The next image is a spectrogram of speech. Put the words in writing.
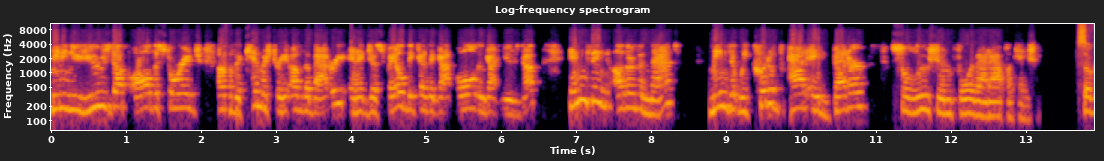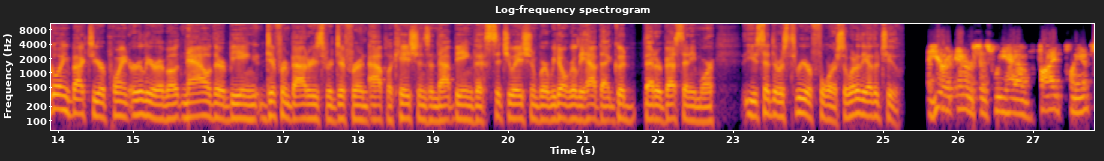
meaning you used up all the storage of the chemistry of the battery and it just failed because it got old and got used up. Anything other than that means that we could have had a better solution for that application. So going back to your point earlier about now there being different batteries for different applications and that being the situation where we don't really have that good, better, best anymore. You said there was three or four. So what are the other two? Here at EnerSys, we have five plants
